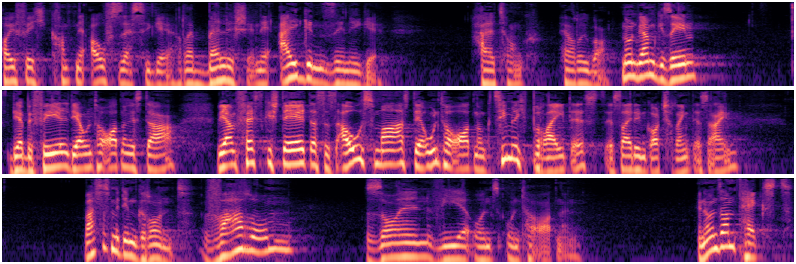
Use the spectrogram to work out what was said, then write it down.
häufig kommt eine aufsässige, rebellische, eine eigensinnige Haltung herüber? Nun, wir haben gesehen, der Befehl der Unterordnung ist da. Wir haben festgestellt, dass das Ausmaß der Unterordnung ziemlich breit ist, es sei denn, Gott schränkt es ein. Was ist mit dem Grund? Warum sollen wir uns unterordnen? In unserem Text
